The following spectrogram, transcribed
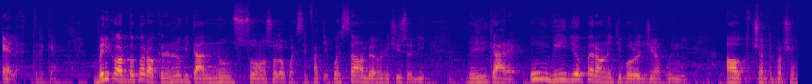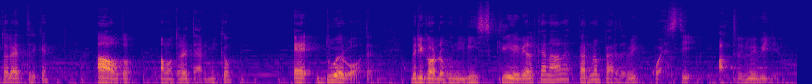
elettriche. Vi ricordo però che le novità non sono solo queste, infatti quest'anno abbiamo deciso di dedicare un video per ogni tipologia, quindi auto 100% elettriche, auto a motore termico e due ruote. Vi ricordo quindi di iscrivervi al canale per non perdervi questi altri due video.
